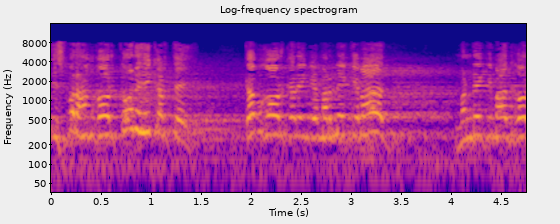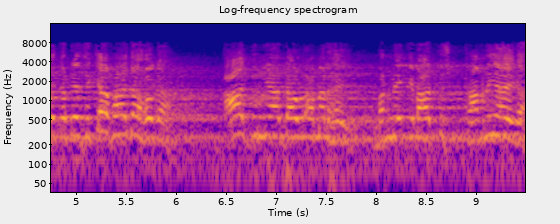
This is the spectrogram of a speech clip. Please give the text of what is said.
اس پر ہم غور کیوں نہیں کرتے؟ کب غور کریں گے؟ مرنے کے بعد۔ مرنے کے بعد غور کرنے سے کیا فائدہ ہوگا؟ آج دنیا داؤ عمل ہے، مرنے کے بعد کچھ کام نہیں آئے گا۔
